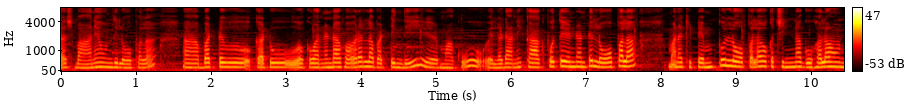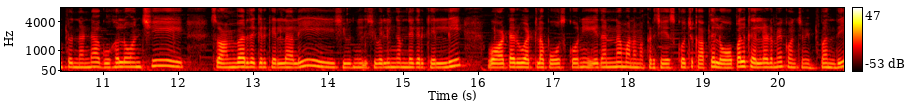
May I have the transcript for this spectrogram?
రష్ బాగానే ఉంది లోపల. బట్ ఒక టూ ఒక వన్ అండ్ హాఫ్ అవర్ అలా పట్టింది మాకు వెళ్ళడానికి. కాకపోతే ఏంటంటే లోపల మనకి టెంపుల్ లోపల ఒక చిన్న గుహలా ఉంటుందండి. ఆ గుహలోంచి స్వామివారి దగ్గరికి వెళ్ళాలి శివ శివలింగం దగ్గరికి వెళ్ళి వాటరు అట్లా పోసుకొని ఏదన్నా మనం అక్కడ చేసుకోవచ్చు. కాకపోతే లోపలికి వెళ్ళడమే కొంచెం ఇబ్బంది.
